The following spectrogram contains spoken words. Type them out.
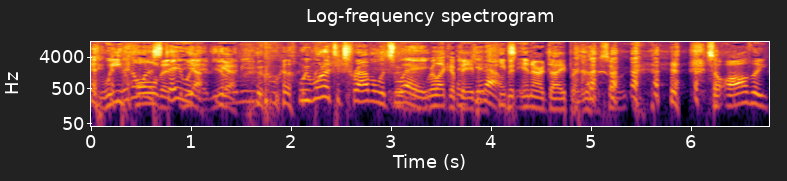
We they don't want hold stay it. with Yeah, it. You know yeah. what I mean? we want it to travel its way. We're like a baby. Get We out. keep it in our diaper. No, so, so all the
